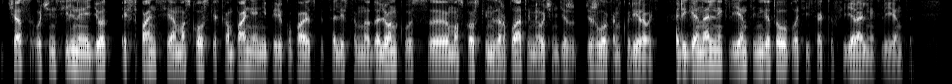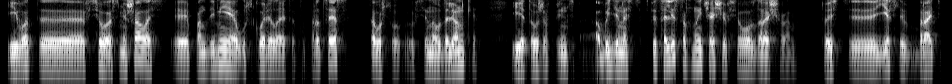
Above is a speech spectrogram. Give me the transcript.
Сейчас очень сильно идет экспансия московских компаний, они перекупают специалистов на удаленку с московскими зарплатами, очень тяжело конкурировать. Региональные клиенты не готовы платить, как и федеральные клиенты. И вот э, все смешалось. Э, пандемия ускорила этот процесс того, что все на удаленке, и это уже, в принципе, обыденность. Специалистов мы чаще всего взращиваем. То есть, э, если брать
